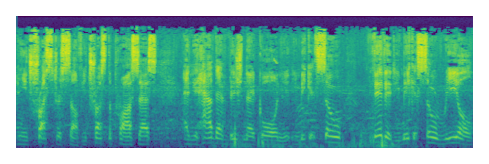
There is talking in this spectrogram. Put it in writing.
and you trust yourself, you trust the process, and you have that vision, that goal, and you, you, make it so vivid, you make it so real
